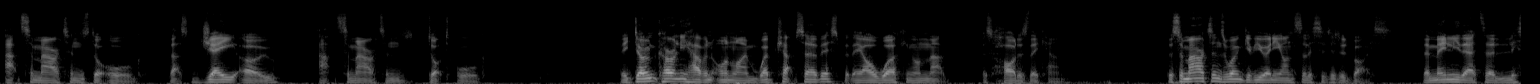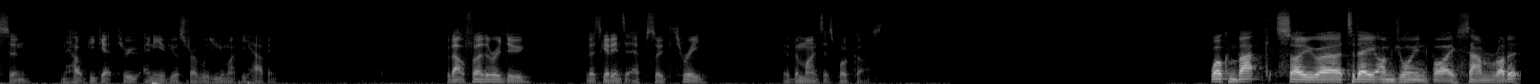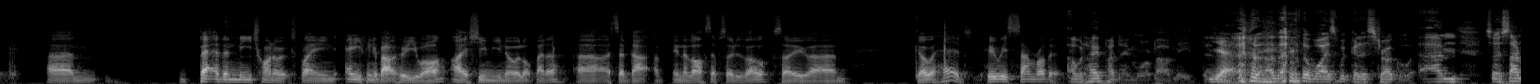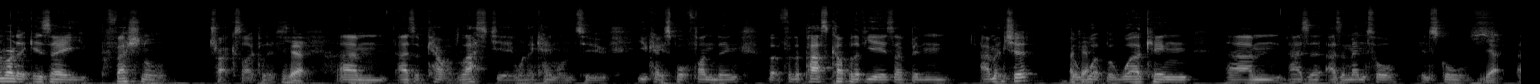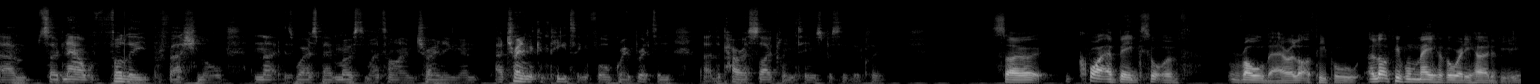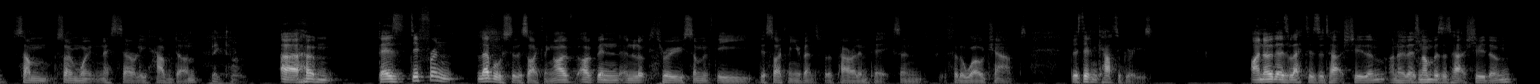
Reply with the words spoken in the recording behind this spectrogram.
at samaritans.org. That's J O at samaritans.org. They don't currently have an online web chat service, but they are working on that as hard as they can. The Samaritans won't give you any unsolicited advice. They're mainly there to listen and help you get through any of your struggles you might be having. Without further ado, let's get into episode three of the Mindsets podcast. Welcome back. So uh, today I'm joined by Sam Ruddock. Um, better than me trying to explain anything about who you are. I assume you know a lot better. Uh, I said that in the last episode as well. So um, go ahead. Who is Sam Ruddock? I would hope I know more about me. Than, Yeah. otherwise, we're going to struggle. Um, so Sam Ruddock is a professional track cyclist. Yeah. Um, as of count of last year when I came on to UK Sport Funding, but for the past couple of years I've been amateur, but, Okay. but working um, as a as a mentor in schools. Yeah. Um, so now fully professional, and that is where I spend most of my time training and uh, training and competing for Great Britain, uh, the para cycling team specifically. So quite a big sort of role there. A lot of people, a lot of people may have already heard of you. Some, some won't necessarily have done. Big time. Um, there's different levels to the cycling. I've, I've been and looked through some of the, the cycling events for the Paralympics and for the World Champs. There's different categories. I know there's letters attached to them. I know there's numbers attached to them.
